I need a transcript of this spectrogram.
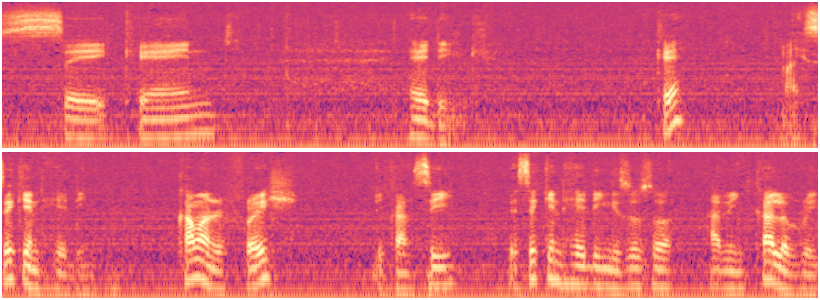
second heading okay? My second heading. Come and refresh. You can see the second heading is also having color red.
